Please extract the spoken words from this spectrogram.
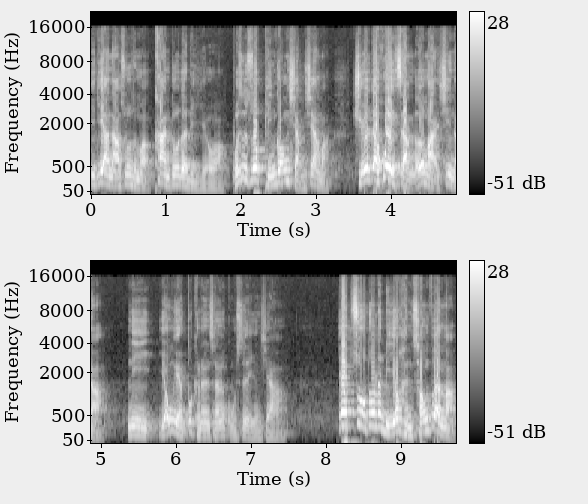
一定要拿出什么看多的理由啊，不是说凭空想象嘛，觉得会涨而买进啊。你永远不可能成为股市的赢家，要做多的理由很充分嘛？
